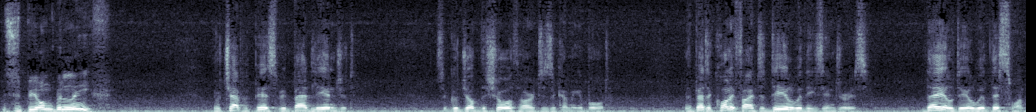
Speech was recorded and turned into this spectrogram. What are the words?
This is beyond belief. Your chap appears to be badly injured. It's a good job the shore authorities are coming aboard. They're better qualified to deal with these injuries. They'll deal with this one.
